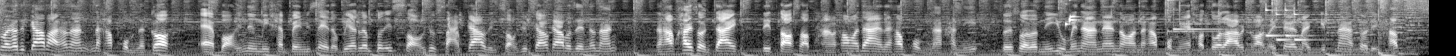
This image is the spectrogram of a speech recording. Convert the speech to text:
999 บาทเท่านั้นนะครับผม แล้วก็แอบบอกนิดนึง มีแคมเปญพิเศษดอกเบี้ยเริ่มต้นที่ 2.39 ถึง 2.99%เท่านั้นนะครับ ใครสนใจติดต่อสอบถามเข้ามาได้นะครับผมนะ คันนี้สวยๆ แบบนี้อยู่ไม่นานแน่นอนนะครับ ผมยังไงขอตัวลาไปก่อน ไว้เจอกันใหม่คลิปหน้า สวัสดีครับ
